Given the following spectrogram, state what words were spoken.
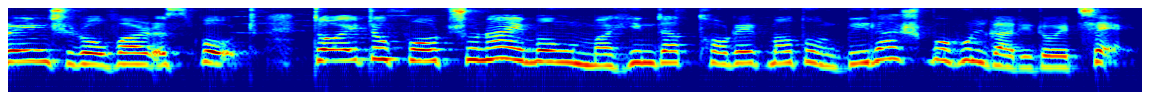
Range Rover Sport Toyota Fortuner এবং মাহিন্দ্রা থরের মতন বিলাসবহুল গাড়ি রয়েছে।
